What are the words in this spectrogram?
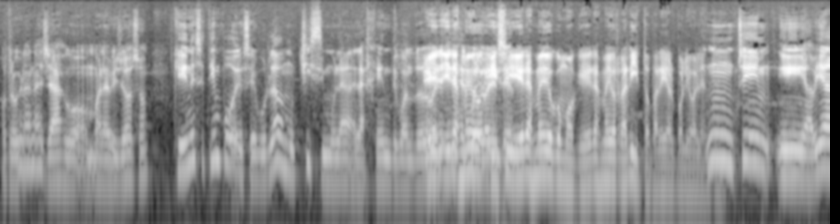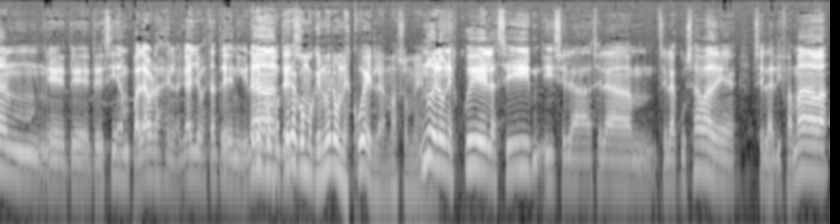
otro gran hallazgo maravilloso. Que en ese tiempo eh, se burlaba muchísimo la, la gente cuando Eh, eras el medio, y polivalente. sí, eras medio como que eras medio rarito para ir al polivalente. Mm, sí, y habían, eh, te, te decían palabras en la calle bastante denigrantes. era, como, era como que no era una escuela, más o menos. No era una escuela, sí, y se la, se la, se la acusaba de, se la difamaba.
